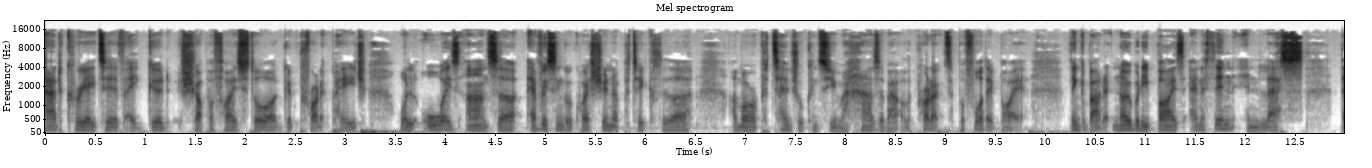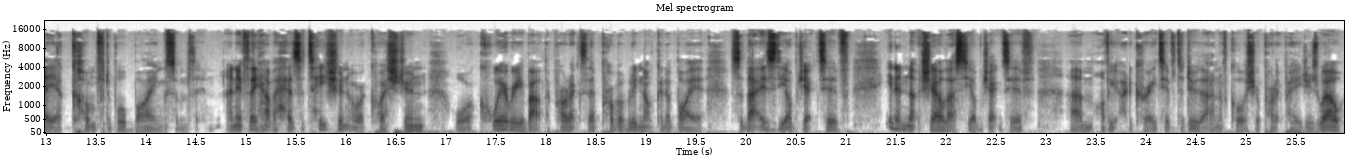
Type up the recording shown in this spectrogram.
ad creative, a good Shopify store, a good product page will always answer every single question a particular um, or a potential consumer has about the product before they buy it. Think about it. Nobody buys anything unless they are comfortable buying something. And if they have a hesitation or a question or a query about the products, they're probably not going to buy it. So that is the objective. In a nutshell, that's the objective um, of your ad creative to do that. And of course, your product page as well.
